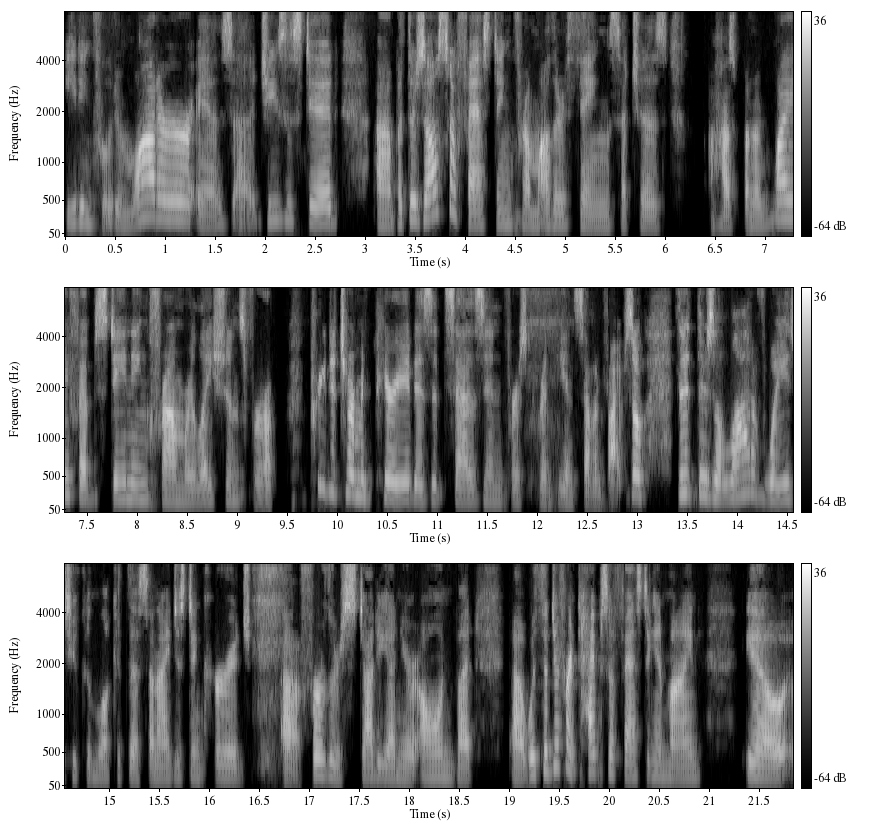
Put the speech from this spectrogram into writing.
eating food and water as uh, jesus did. Uh, but there's also fasting from other things such as a husband and wife abstaining from relations for a predetermined period as it says in 1 corinthians 7 5 so th- there's a lot of ways you can look at this and i just encourage uh, further study on your own but uh, with the different types of fasting in mind you know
